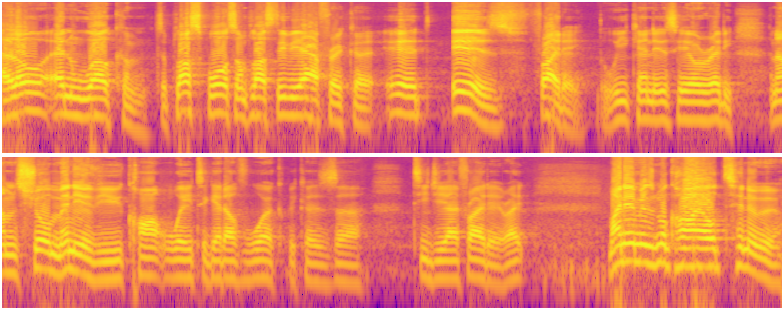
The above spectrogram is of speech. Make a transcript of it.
Hello and welcome to Plus Sports on Plus TV Africa. It is Friday. The weekend is here already. And I'm sure many of you can't wait to get off work because uh, TGI Friday, right? My name is Mikhail Tinubu,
